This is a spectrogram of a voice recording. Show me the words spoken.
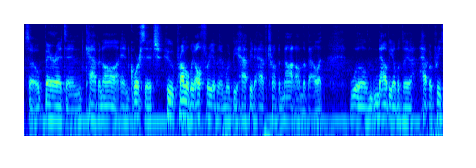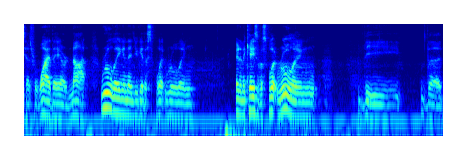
So Barrett and Kavanaugh and Gorsuch, who probably all three of them would be happy to have Trump not on the ballot will now be able to have a pretense for why they are not ruling, and then you get a split ruling. And in the case of a split ruling, the the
